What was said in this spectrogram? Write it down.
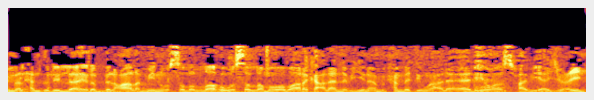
alxamdu lilaahi rabi alcaalamiin wsala allahu wslama wbaaraka calaa nabiyina muxamedi wacala aalihi waasxaabihi ajmaciin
